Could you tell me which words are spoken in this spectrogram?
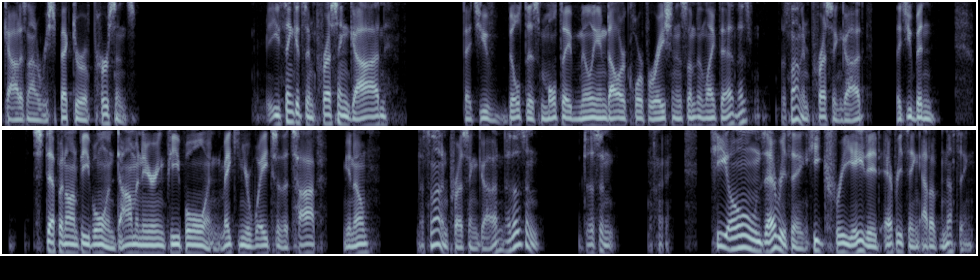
God is not a respecter of persons. You think it's impressing God that you've built this multi-million dollar corporation and something like that. That's that's not impressing God. That you've been stepping on people and domineering people and making your way to the top, you know? That's not impressing God. That doesn't doesn't he owns everything. He created everything out of nothing.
